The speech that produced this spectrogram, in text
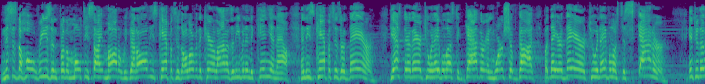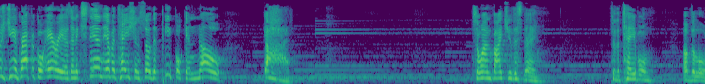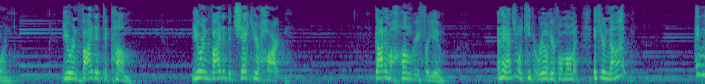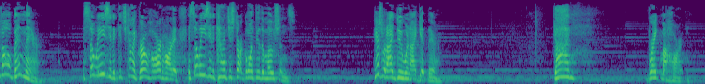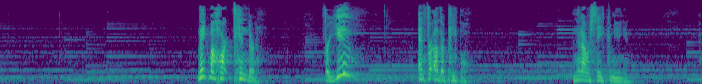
And this is the whole reason for the multi-site model. We've got all these campuses all over the Carolinas and even into Kenya now. And these campuses are there. Yes, they're there to enable us to gather and worship God, but they are there to enable us to scatter into those geographical areas and extend invitations so that people can know God. So I invite you this day to the table of the Lord. You are invited to come You are invited to check your heart. God, am hungry for you? And hey, I just want to keep it real here for a moment. If you're not, hey, we've all been there. It's so easy to just kind of grow hard hearted. It's so easy to kind of just start going through the motions. Here's what I do when I get there God, break my heart. Make my heart tender for you and for other people. And then I receive communion.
